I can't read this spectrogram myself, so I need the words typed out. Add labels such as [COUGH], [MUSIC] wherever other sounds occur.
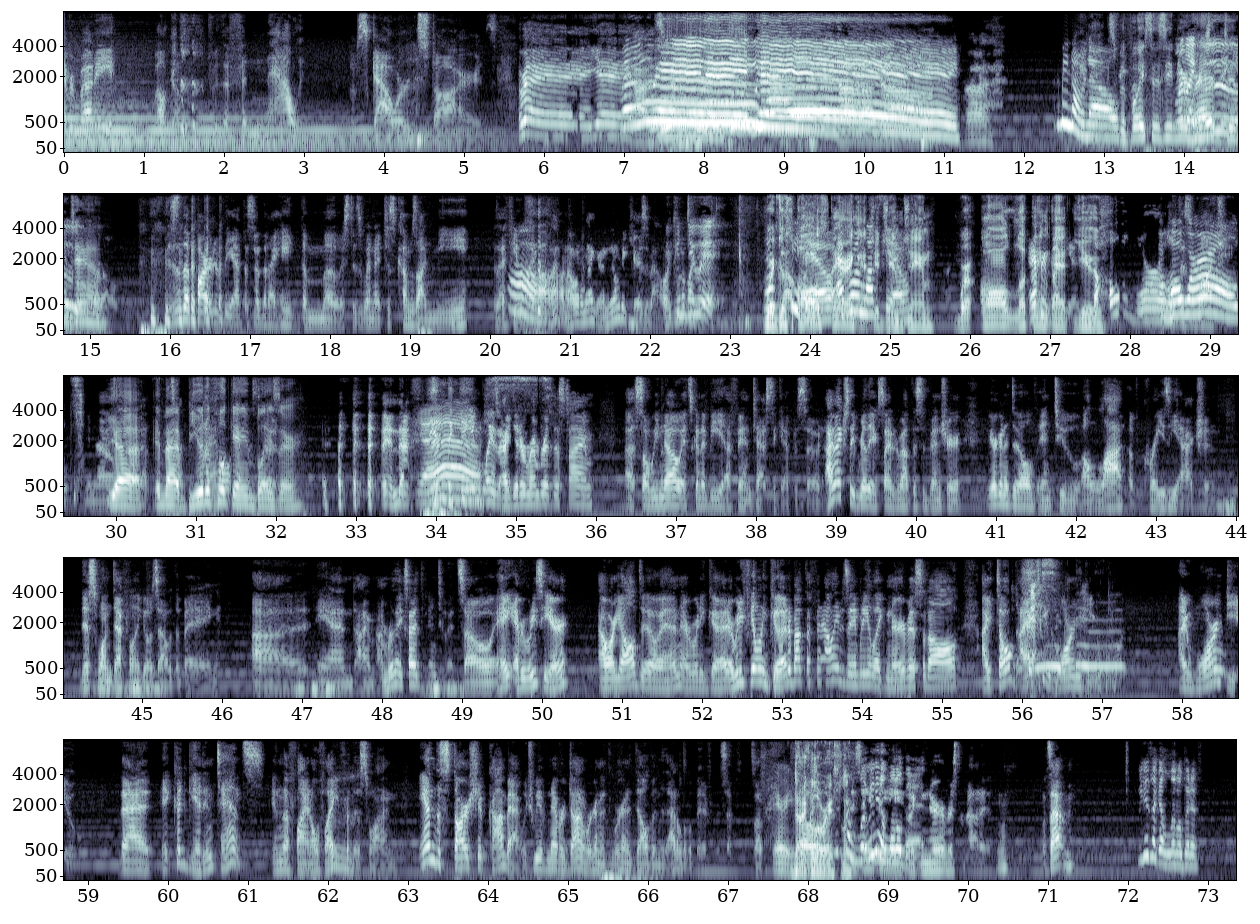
everybody. Welcome to the finale of Scoured Stars. Hooray! Yay! Hooray! Yay! Uh, uh, I mean, no, It's no. the voices in We're your like, head, Jim Jam. [LAUGHS] this is the part of the [LAUGHS] episode that I hate the most is when it just comes on me because I feel like oh, I don't know what am I going. to Nobody cares about. You can what am I do gonna it. We're Yes, just all do. staring Everyone at you, Jim. Jam. We're all looking Everybody at is. you. The whole world. The whole is world. Watching, you know? Yeah, in That's our that beautiful game, episode. Blazer. [LAUGHS] in that in the game blazer i did remember it this time uh, so we know it's going to be a fantastic episode i'm actually really excited about this adventure we are going to delve into a lot of crazy action this one definitely goes out with a bang uh, and I'm, I'm really excited to get into it so hey everybody's here how are y'all doing? Everybody good? Everybody feeling good about the finale? Is anybody like nervous at all? I told i actually warned you. I warned you that it could get intense in the final fight for Hmm. this one. And the starship combat which we have never done. We're gonna we're gonna delve into that a little bit for this episode. So Very Die so gloriously. We did a anybody, little like bit. nervous about it. What's that? We did like a little bit of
